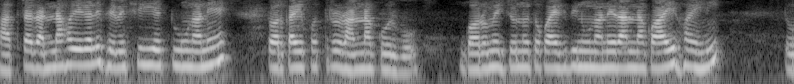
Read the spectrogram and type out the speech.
ভাতটা রান্না হয়ে গেলে ভেবেছি একটু উনানে তরকারিপত্র রান্না করব। গরমের জন্য তো কয়েকদিন উনানে রান্না করাই হয়নি। তো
